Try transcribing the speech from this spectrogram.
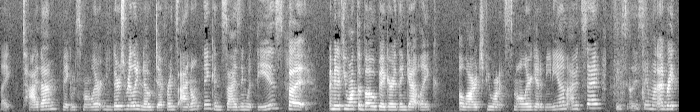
like tie them, make them smaller. I mean, there's really no difference, I don't think, in sizing with these. But, I mean, if you want the bow bigger, then get like a large. If you want it smaller, get a medium, I would say. Basically the same one. I'd rate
